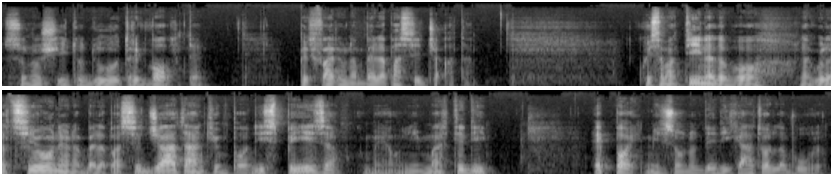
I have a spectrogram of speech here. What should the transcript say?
sono uscito due o tre volte per fare una bella passeggiata. Questa mattina dopo la colazione una bella passeggiata, anche un po' di spesa, come ogni martedì, e poi mi sono dedicato al lavoro.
